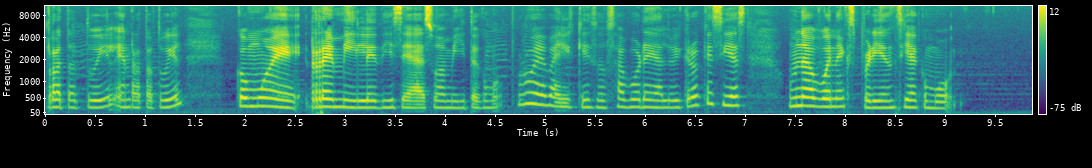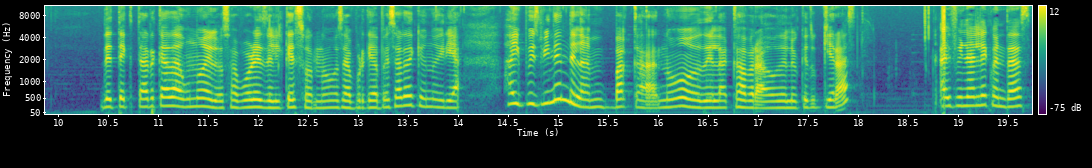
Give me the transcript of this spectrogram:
ratatouille, en ratatouille. Como eh, Remy le dice a su amiguito como, prueba el queso, saborealo. Y creo que sí es una buena experiencia como detectar cada uno de los sabores del queso, ¿no? O sea, porque a pesar de que uno diría, ay, pues vienen de la vaca, ¿no? O de la cabra o de lo que tú quieras, al final de cuentas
